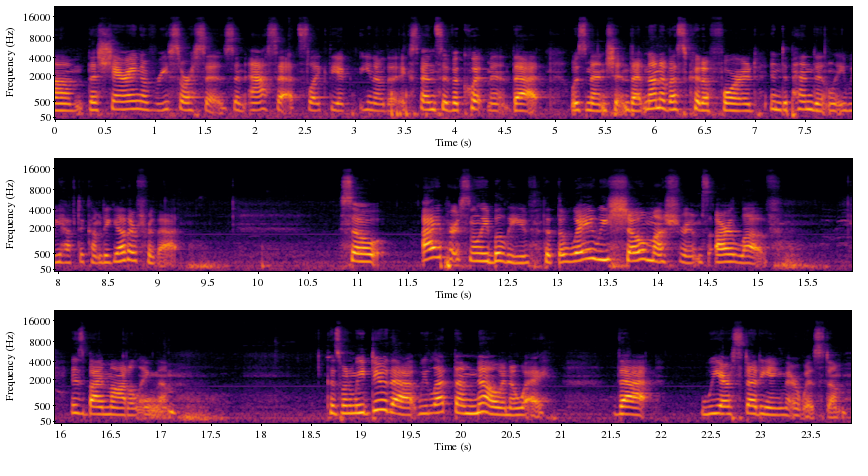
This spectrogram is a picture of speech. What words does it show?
um, the sharing of resources and assets, like the you know the expensive equipment that was mentioned, that none of us could afford independently. We have to come together for that. So I personally believe that the way we show mushrooms our love is by modeling them. Because when we do that, we let them know in a way that we are studying their wisdom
